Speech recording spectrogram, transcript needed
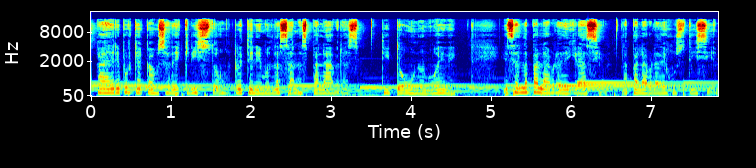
Padre porque a causa de Cristo retenemos las sanas palabras. Tito 1.9. Esa es la palabra de gracia, la palabra de justicia.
